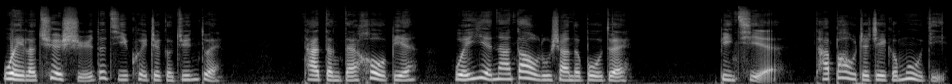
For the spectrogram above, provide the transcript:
为了确实的击溃这个军队，他等待后边维也纳道路上的部队，并且他抱着这个目的，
